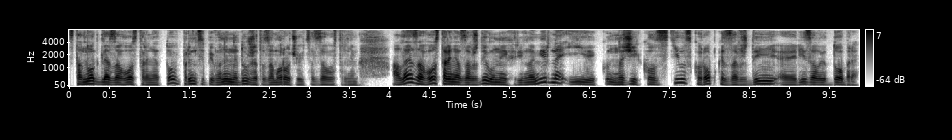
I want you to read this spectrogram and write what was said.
станок для загострення, то в принципі вони не дуже то заморочуються з загостренням. Але загострення завжди у них рівномірне, і ножі Cold Steel з коробки завжди е, різали добре.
